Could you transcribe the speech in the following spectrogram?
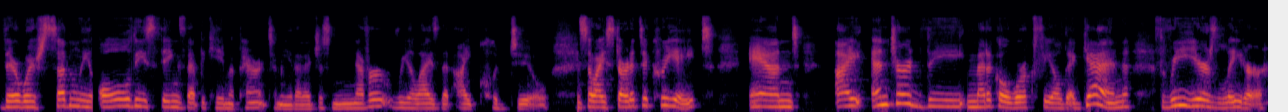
there were suddenly all these things that became apparent to me that I just never realized that I could do. And so I started to create and I entered the medical work field again three years later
